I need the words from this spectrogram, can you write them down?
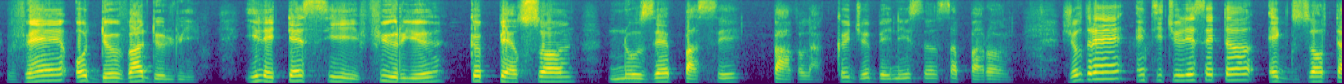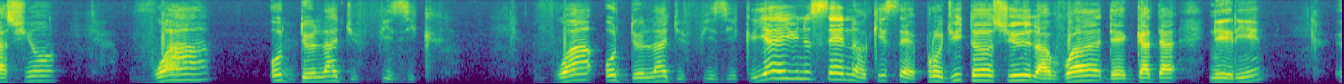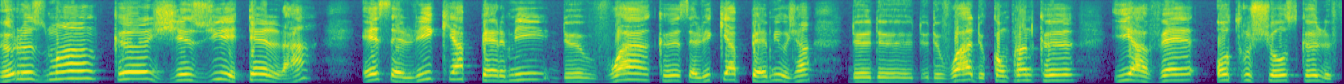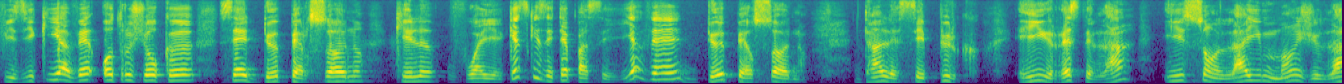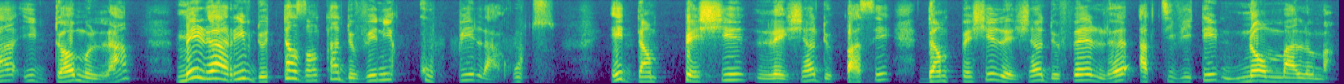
vinrent au-devant de lui. Il était si furieux que personne n'osait passer par là. Que Dieu bénisse sa parole. Je voudrais intituler cette exhortation Voir au-delà du physique. Voir au-delà du physique. Il y a une scène qui s'est produite sur la voie des Gadanériens. Heureusement que Jésus était là et c'est lui qui a permis de voir que c'est lui qui a permis aux gens de, de, de, voir, de comprendre qu'il y avait autre chose que le physique, il y avait autre chose que ces deux personnes qu'il voyait. Qu'est-ce qui s'était passé Il y avait deux personnes dans les sépulcres et ils restent là, ils sont là, ils mangent là, ils dorment là, mais il leur arrive de temps en temps de venir couper la route et d'empêcher les gens de passer, d'empêcher les gens de faire leur activité normalement.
